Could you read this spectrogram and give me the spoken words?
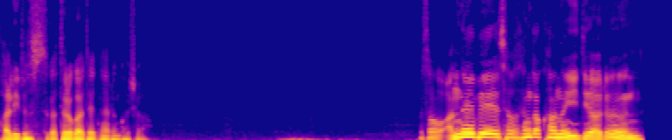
관리 resource가 들어가야 된다는 거죠. 그래서 안랩에서 생각하는 EDR은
